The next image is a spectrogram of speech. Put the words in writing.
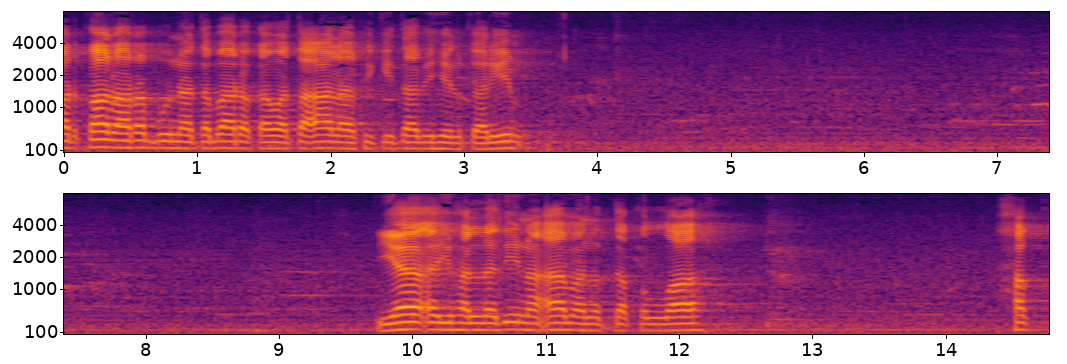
فقد قال ربنا تبارك وتعالى في كتابه الكريم يا أيها الذين آمنوا اتقوا الله حق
